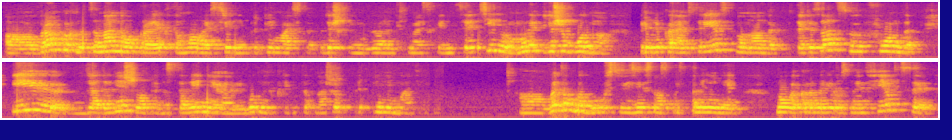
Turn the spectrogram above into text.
А, в рамках национального проекта «Малое и среднее предпринимательство поддержка индивидуальной предпринимательской инициативы» мы ежегодно привлекаем средства на докапитализацию фонда и для дальнейшего предоставления льготных кредитов нашим предпринимателям. А, в этом году в связи с распространением новой коронавирусной инфекции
